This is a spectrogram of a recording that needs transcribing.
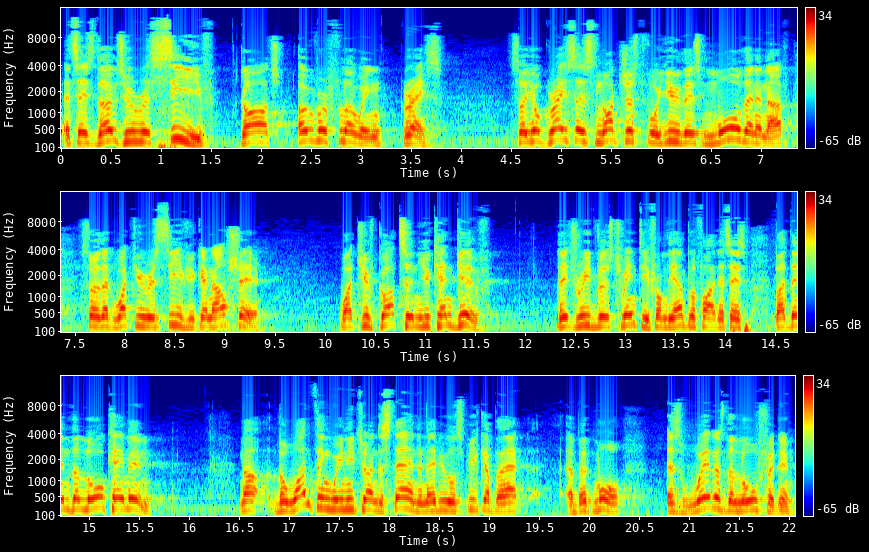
It says those who receive God's overflowing grace. So your grace is not just for you, there's more than enough so that what you receive you can now share. What you've gotten you can give. Let's read verse 20 from the Amplified. It says, But then the law came in. Now, the one thing we need to understand, and maybe we'll speak about that a bit more, is where does the law fit in?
